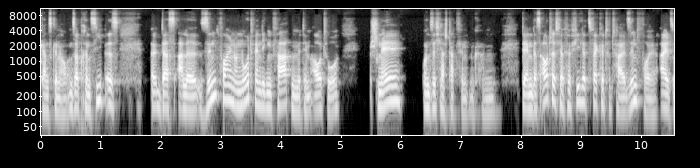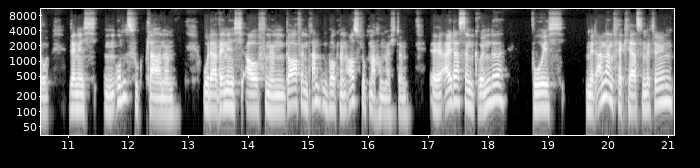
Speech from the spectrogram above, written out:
Ganz genau. Unser Prinzip ist, äh, dass alle sinnvollen und notwendigen Fahrten mit dem Auto schnell und sicher stattfinden können. Denn das Auto ist ja für viele Zwecke total sinnvoll. Also, wenn ich einen Umzug plane oder wenn ich auf ein Dorf in Brandenburg einen Ausflug machen möchte, äh, all das sind Gründe, wo ich mit anderen Verkehrsmitteln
